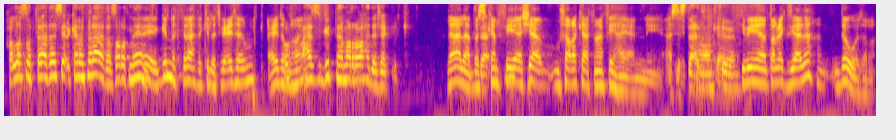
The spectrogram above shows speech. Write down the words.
خلصنا الثلاث أسئلة كانوا ثلاثة صاروا اثنين. إيه قلنا الثلاثة كلها تبي عيدها الملك؟ عيدهم أوف، هاي أحس قلتها مرة واحدة شكلك. لا لا بس. كان في أشياء مشاركات ما فيها يعني أسئلة. آه، كان أوكي. تبي اطلع لك زيادة؟ ندور ترى.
